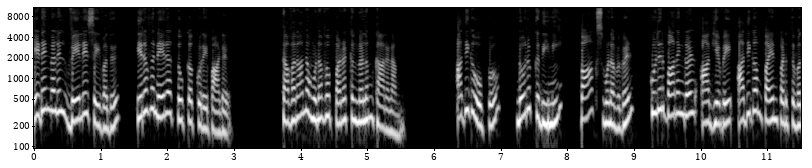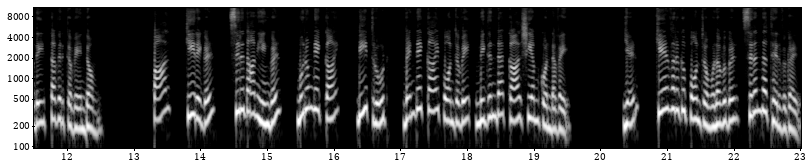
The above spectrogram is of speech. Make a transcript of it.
இடங்களில் வேலை செய்வது இரவு நேர தூக்க குறைபாடு. தவறான உணவு பழக்கங்களும் காரணம். அதிக உப்பு நொறுக்குதீனி பாக்ஸ் உணவுகள் குளிர்பானங்கள் ஆகியவை அதிகம் பயன்படுத்துவதை தவிர்க்க வேண்டும். பால் கீரைகள் சிறுதானியங்கள் முருங்கைக்காய் பீட்ரூட் வெண்டைக்காய் போன்றவை மிகுந்த கால்சியம் கொண்டவை. எள் கேழ்வரகு போன்ற உணவுகள் சிறந்த தேர்வுகள்.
